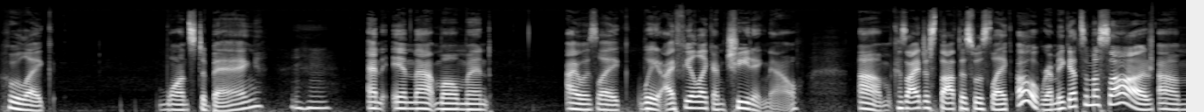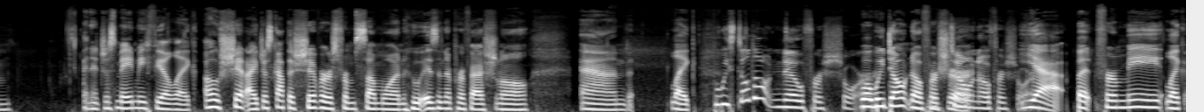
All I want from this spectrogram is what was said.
who like wants to bang. And in that moment, I was like, wait, I feel like I'm cheating now. Because I just thought this was like, oh, Remy gets a massage. Um, and it just made me feel like, oh shit, I just got the shivers from someone who isn't a professional. And like, But we still don't know for sure. well, we don't know for We sure. Don't know for sure. Yeah, but for me, like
